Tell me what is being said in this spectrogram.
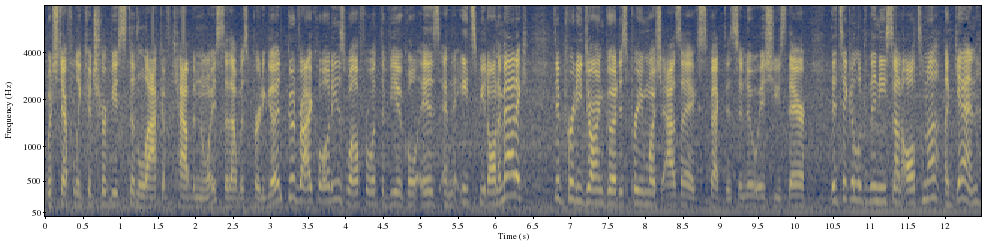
which definitely contributes to the lack of cabin noise, so that was pretty good. Good ride quality as well for what the vehicle is, and the 8-speed automatic did pretty darn good. It's pretty much as I expected, so no issues there. Then take a look at the Nissan Altima. Again,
